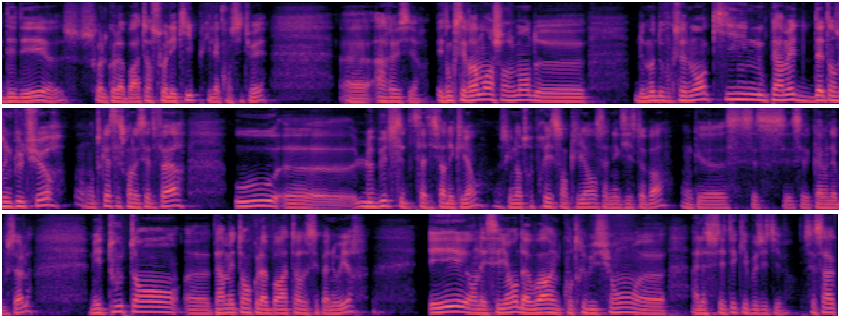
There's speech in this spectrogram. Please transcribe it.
d'aider soit le collaborateur, soit l'équipe qu'il a constituée à réussir. Et donc c'est vraiment un changement de, de mode de fonctionnement qui nous permet d'être dans une culture, en tout cas c'est ce qu'on essaie de faire, où euh, le but c'est de satisfaire des clients, parce qu'une entreprise sans clients ça n'existe pas, donc euh, c'est quand même la boussole, mais tout en euh, permettant aux collaborateurs de s'épanouir et en essayant d'avoir une contribution à la société qui est positive. C'est ça,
